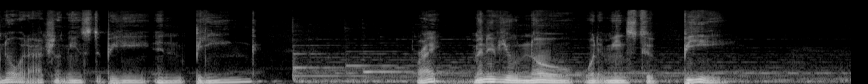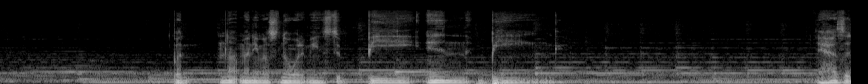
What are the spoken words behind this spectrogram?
you know what it actually means to be in being? Right? Many of you know what it means to be, but not many of us know what it means to be in being. It has a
